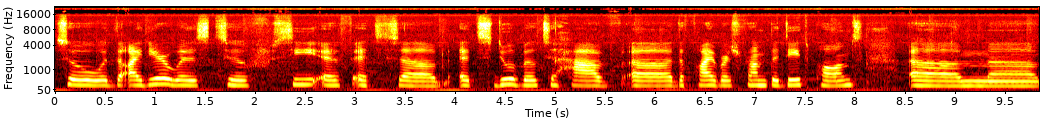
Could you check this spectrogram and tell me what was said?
So the idea was to see if it's uh, it's doable to have uh, the fibers from the date palms um, uh,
